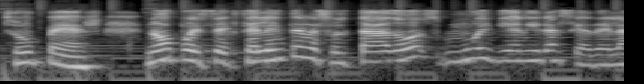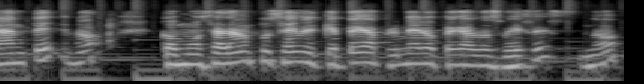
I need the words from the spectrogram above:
Súper. No, pues excelentes resultados, muy bien ir hacia adelante, ¿no? Como Saddam Hussein, el que pega primero pega dos veces, ¿no?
